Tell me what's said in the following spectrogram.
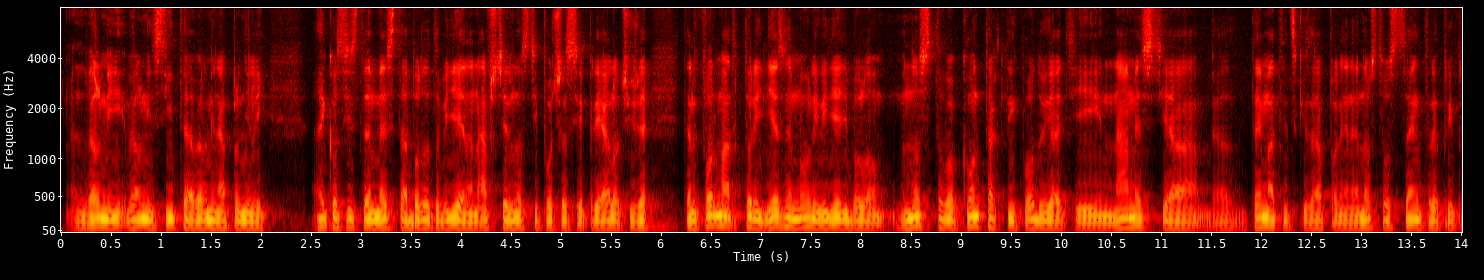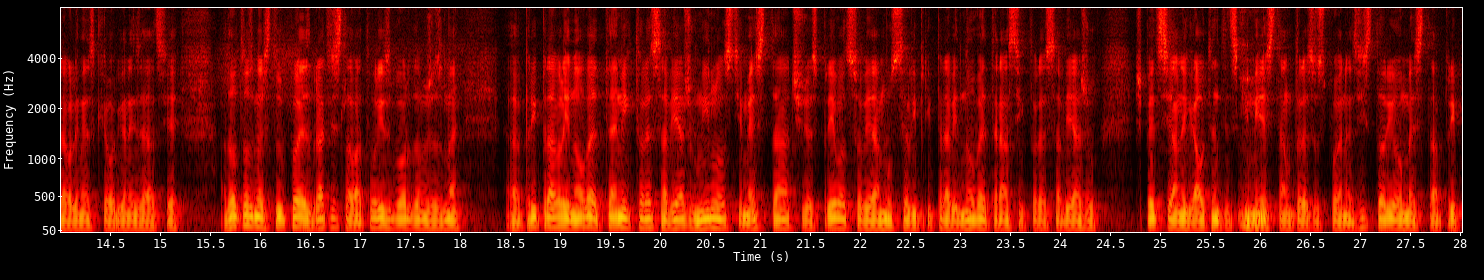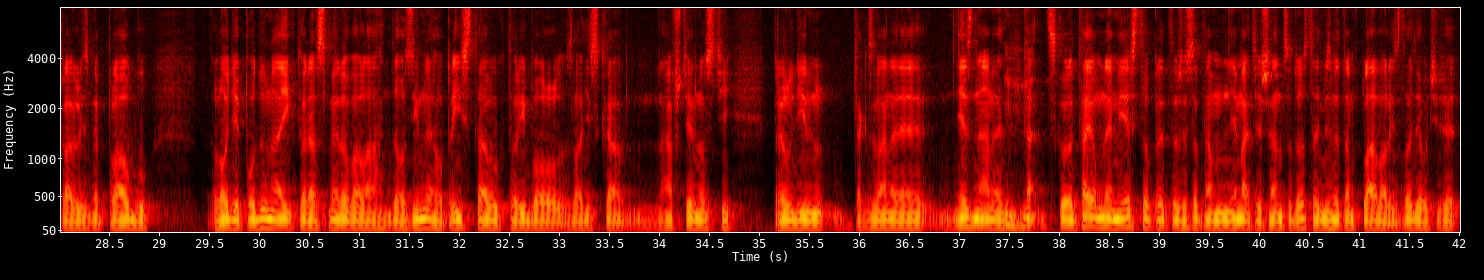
veľmi, veľmi síte a veľmi naplnili ekosystém mesta, bolo to vidieť na návštevnosti, počasie prijalo. Čiže ten formát, ktorý dnes sme mohli vidieť, bolo množstvo kontaktných podujatí, námestia, tematicky zaplnené, množstvo scén, ktoré pripravili mestské organizácie. A do toho sme vstúpili s Bratislava Tourisboardom, že sme e, pripravili nové témy, ktoré sa viažú k minulosti mesta, čiže sprievodcovia museli pripraviť nové trasy, ktoré sa viažú špeciálne k autentickým mm-hmm. miestam, ktoré sú spojené s históriou mesta. Pripravili sme plavbu lode po Dunaji, ktorá smerovala do zimného prístavu, ktorý bol z hľadiska návštevnosti pre ľudí tzv. neznáme, mm-hmm. ta, skoro tajomné miesto, pretože sa tam nemáte šancu dostať. My sme tam vplávali s loďou, čiže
